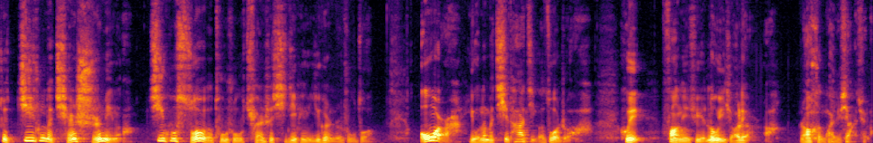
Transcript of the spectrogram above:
这其中的前十名啊，几乎所有的图书全是习近平一个人的著作，偶尔啊有那么其他几个作者啊会放进去露一小脸啊，然后很快就下去了。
